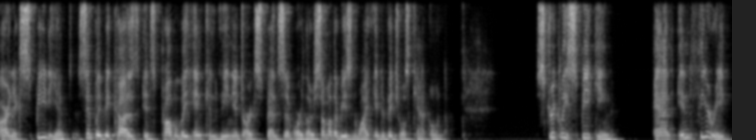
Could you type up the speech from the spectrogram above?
are an expedient simply because it's probably inconvenient or expensive or there's some other reason why individuals can't own them. Strictly speaking, and in theory,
